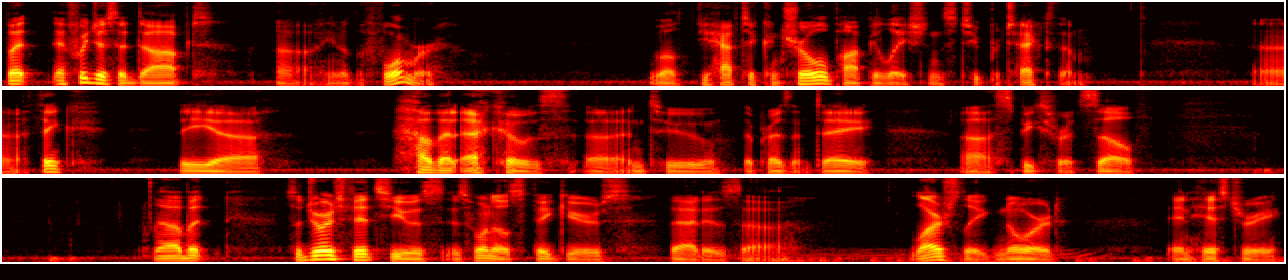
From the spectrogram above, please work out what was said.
but if we just adopt, uh, you know, the former, well, you have to control populations to protect them. Uh, I think the uh, how that echoes uh, into the present day speaks for itself. but so George Fitzhugh is, is one of those figures that is largely ignored in history.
